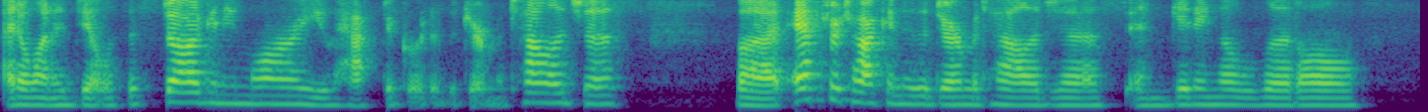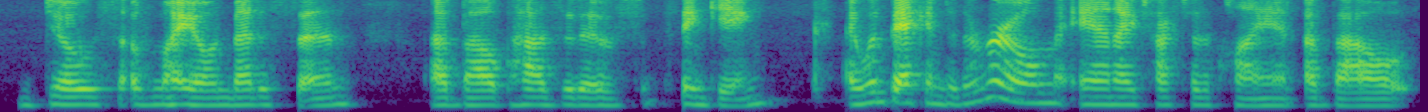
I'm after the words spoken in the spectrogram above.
I don't want to deal with this dog anymore. You have to go to the dermatologist. But after talking to the dermatologist and getting a little dose of my own medicine about positive thinking, I went back into the room and I talked to the client about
